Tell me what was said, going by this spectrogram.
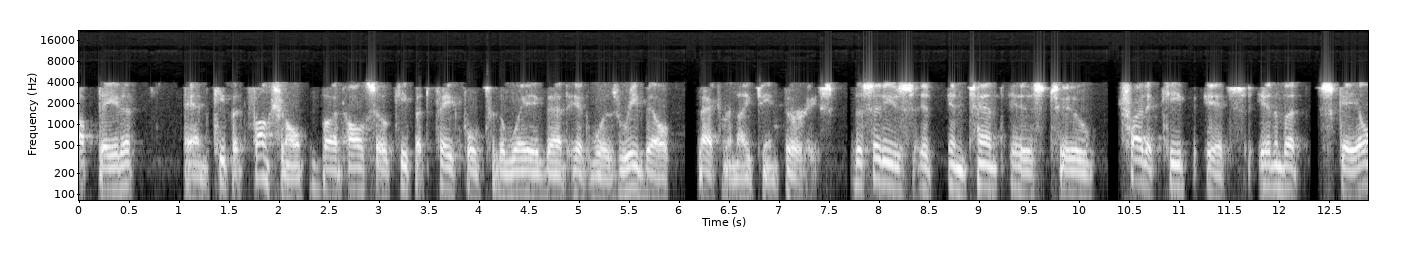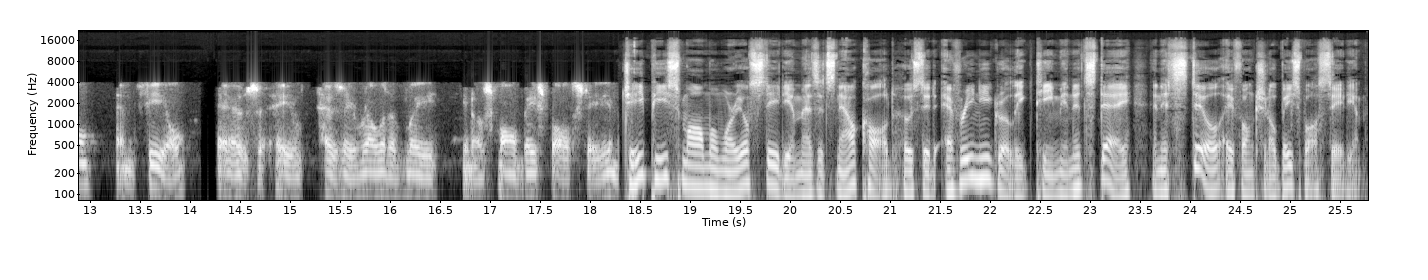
update it and keep it functional, but also keep it faithful to the way that it was rebuilt back in the 1930s. The city's intent is to try to keep its intimate scale and feel as a as a relatively you know, small baseball stadium. J.P. Small Memorial Stadium, as it's now called, hosted every Negro League team in its day and is still a functional baseball stadium.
